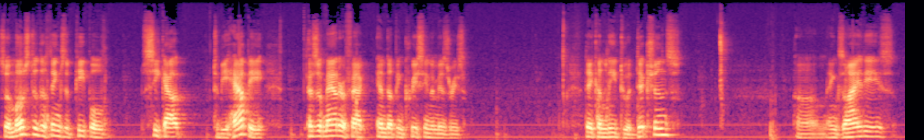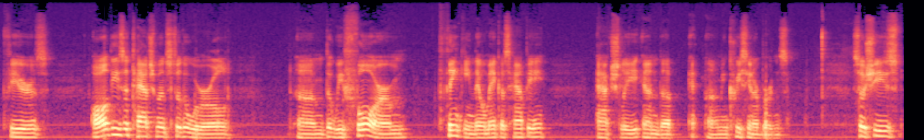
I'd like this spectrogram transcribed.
So most of the things that people seek out to be happy as a matter of fact end up increasing the miseries they can lead to addictions um, anxieties, fears, all these attachments to the world um, that we form thinking they will make us happy actually end up um, increasing our burdens. So she's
